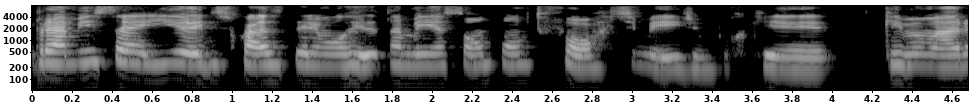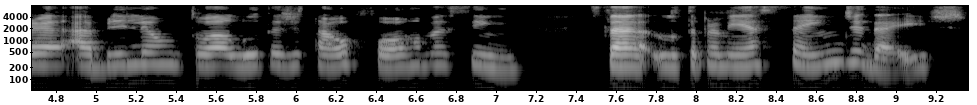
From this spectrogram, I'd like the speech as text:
pra mim isso aí, eles quase terem morrido também é só um ponto forte mesmo, porque Kimimaro abrilhantou a luta de tal forma, assim, essa luta pra mim é 100 de 10.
